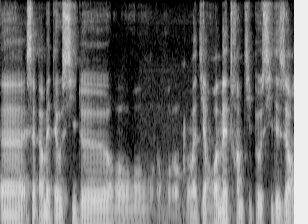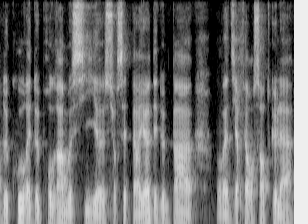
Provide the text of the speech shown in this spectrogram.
Euh, ça permettait aussi de on va dire remettre un petit peu aussi des heures de cours et de programmes aussi sur cette période et de ne pas, on va dire, faire en sorte que la,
